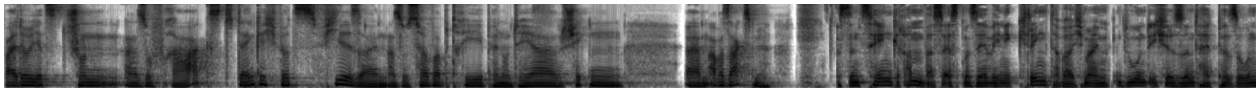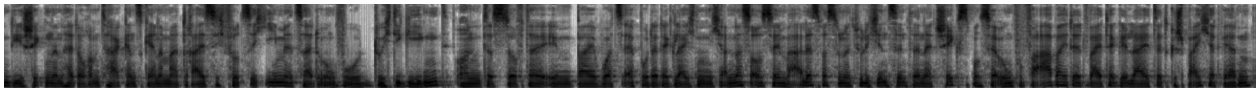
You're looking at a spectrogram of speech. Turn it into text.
Weil du jetzt schon äh, so fragst, denke ich, wird es viel sein. Also Serverbetrieb hin und her schicken. Ähm, aber sag's mir. Es sind 10 Gramm, was erstmal sehr wenig klingt, aber ich meine, du und ich sind halt Personen, die schicken dann halt auch am Tag ganz gerne mal 30, 40 E-Mails halt irgendwo durch die Gegend. Und das dürfte eben bei WhatsApp oder dergleichen nicht anders aussehen, weil alles, was du natürlich ins Internet schickst, muss ja irgendwo verarbeitet, weitergeleitet, gespeichert werden.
